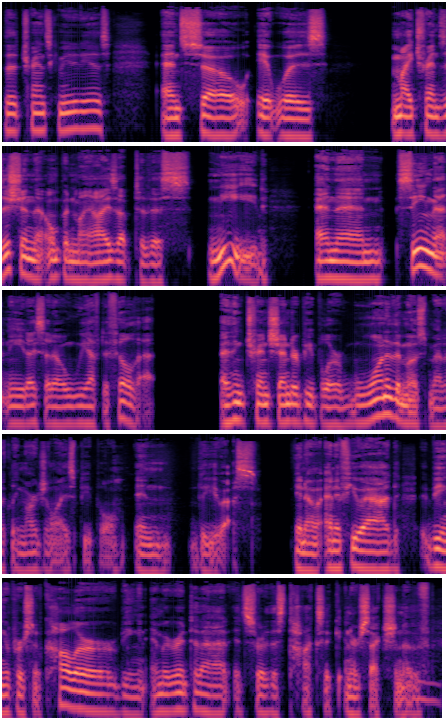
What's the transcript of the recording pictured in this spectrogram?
the trans community is. And so it was my transition that opened my eyes up to this need and then seeing that need, I said, oh, we have to fill that. I think transgender people are one of the most medically marginalized people in the US. You know, and if you add being a person of color or being an immigrant to that, it's sort of this toxic intersection of mm.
